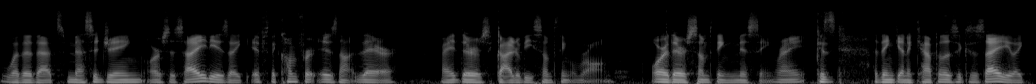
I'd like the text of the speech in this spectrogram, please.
whether that's messaging or society is like if the comfort is not there right there's got to be something wrong or there's something missing right? Because i think in a capitalistic society like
